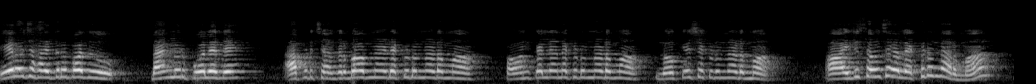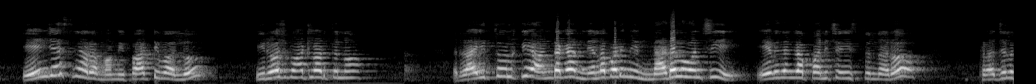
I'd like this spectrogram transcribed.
ఏ రోజు హైదరాబాదు బెంగళూరు పోలేదే? అప్పుడు చంద్రబాబు నాయుడు ఎక్కడున్నాడమ్మా? పవన్ కళ్యాణ్ ఎక్కడున్నాడమ్మా? లోకేష్ ఎక్కడున్నాడమ్మా? ఆ ఐదు సంవత్సరాలు ఎక్కడున్నారమ్మా? ఏం చేస్తున్నారమ్మా మీ పార్టీ వాళ్ళు? ఈరోజు మాట్లాడుతున్నాం. రైతులకి అండగా నిలబడి మీ మెడలు వంచి ఏ విధంగా పని చేయిస్తున్నారో ప్రజలు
